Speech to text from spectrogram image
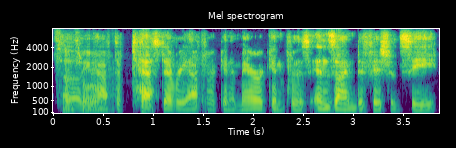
So you have to test every African American for this enzyme deficiency.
